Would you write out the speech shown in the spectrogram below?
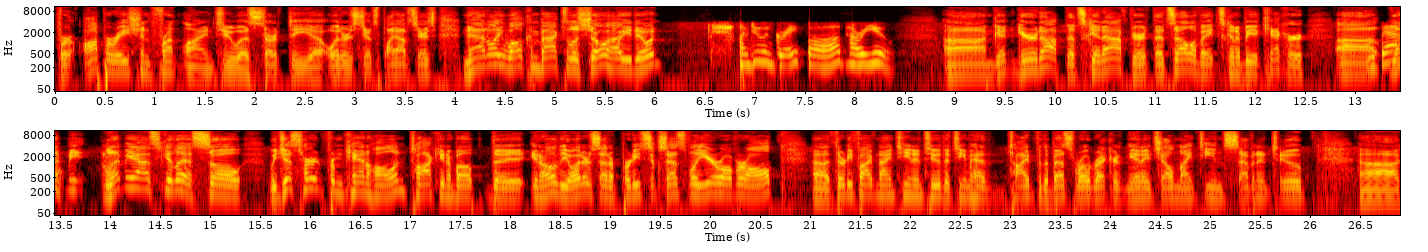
for Operation Frontline to uh, start the uh, Oilers Jets playoff series. Natalie, welcome back to the show. How are you doing? I'm doing great, Bob. How are you? Uh, I'm getting geared up. Let's get after it. That's elevate. It's going to be a kicker. Uh, let me let me ask you this. So we just heard from Ken Holland talking about the you know the Oilers had a pretty successful year overall, uh, 35 19 and two. The team had tied for the best road record in the NHL, 19 7 and two. Uh,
